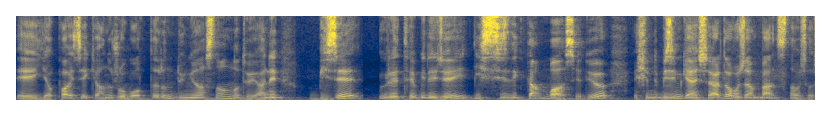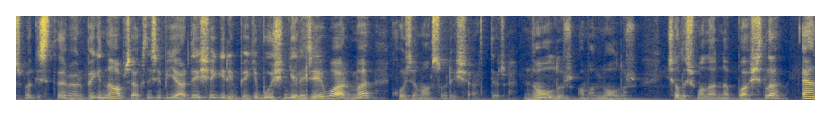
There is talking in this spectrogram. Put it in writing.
e, yapay zekanın, robotların dünyasını anlatıyor. Yani bize üretebileceği işsizlikten bahsediyor. E şimdi bizim gençlerde hocam ben sınava çalışmak istemiyorum. Peki ne yapacaksın? İşte bir yerde işe gireyim. Peki bu işin geleceği var mı? Kocaman soru işaretleri. Ne olur ama ne olur. Çalışmalarına başla. En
